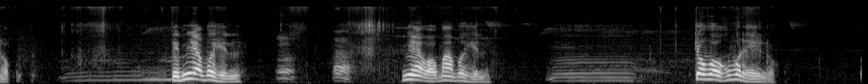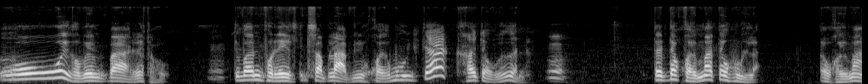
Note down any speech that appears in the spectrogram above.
หรอก แต่เมียบ่เห็นเอออ่าเมียออกมาบ่เห็น อืม เจ้าเว่าเขาบ่ได้หรอกเออโอ้ยเขาเป็นป้าได้อเถอะอืมแต่ว่าผู้ใดสับลาบอยู่ข่อยก็บ่รู้จักเขาเจ้าเฮือนเออแต่แต่ข่อยมาแต่หุ่นล่ะ เอาข่อยมา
